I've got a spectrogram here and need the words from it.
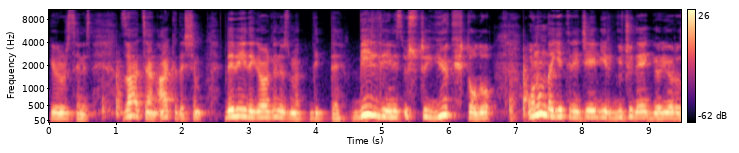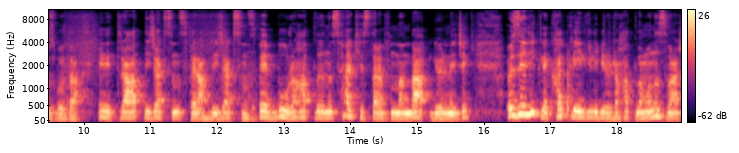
görürseniz. Zaten arkadaşım deveyi de gördünüz mü dipte. Bildiğiniz üstü yük dolu. Onun da getireceği bir gücü de görüyoruz burada. Evet rahatlayacaksınız, ferahlayacaksınız ve bu rahatlığınız herkes tarafından da görünecek. Özellikle kalple ilgili bir rahatlamanız var.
